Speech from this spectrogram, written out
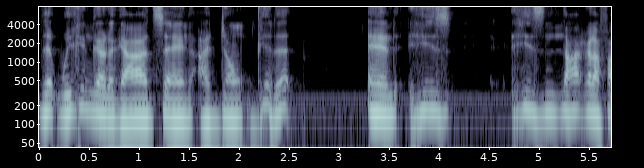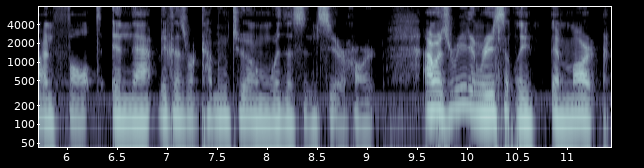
that we can go to God saying, I don't get it. And he's he's not gonna find fault in that because we're coming to him with a sincere heart. I was reading recently in Mark.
